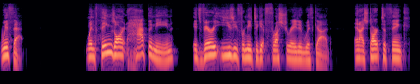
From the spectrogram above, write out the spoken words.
with that. When things aren't happening, it's very easy for me to get frustrated with God, and I start to think,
